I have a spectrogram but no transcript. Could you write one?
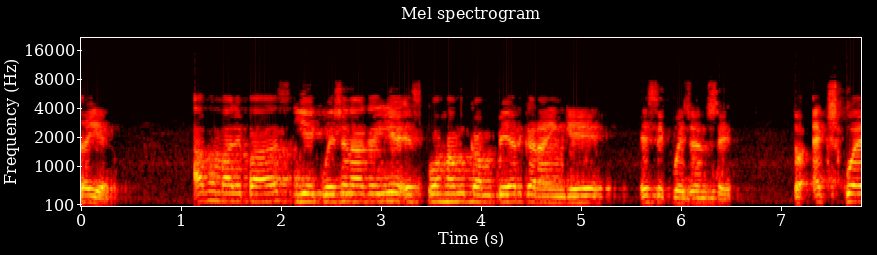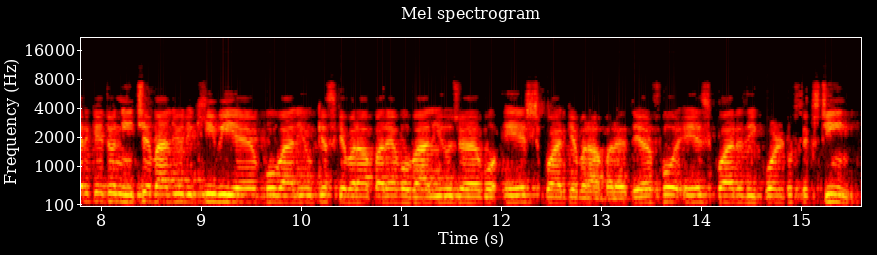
सही है। अब हमारे पास ये इक्वेशन आ गई है, इसको हम कंपेयर कराएँगे इस इक्वेशन से। तो एक्स स्क्वायर के जो नीचे वैल्यू लिखी हुई है, वो वैल्यू किसके बराबर है? वो वैल्यू जो है, वो ए स्क्वायर के बराबर है। Therefore A square is equal to sixteen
